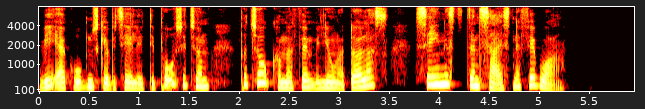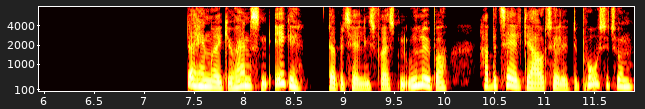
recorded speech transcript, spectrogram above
VR-gruppen skal betale et depositum på 2,5 millioner dollars senest den 16. februar. Da Henrik Johansen ikke, da betalingsfristen udløber, har betalt det aftalte depositum,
